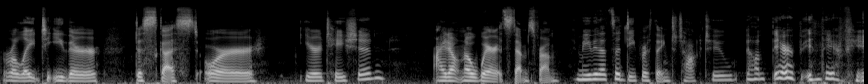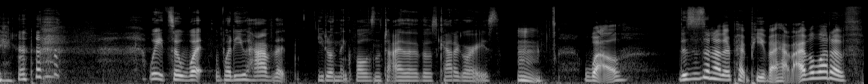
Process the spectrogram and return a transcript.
relate to either disgust or irritation. I don't know where it stems from. Maybe that's a deeper thing to talk to on therapy in therapy. Wait, so what what do you have that you don't think falls into either of those categories? Well, this is another pet peeve I have. I have a lot of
